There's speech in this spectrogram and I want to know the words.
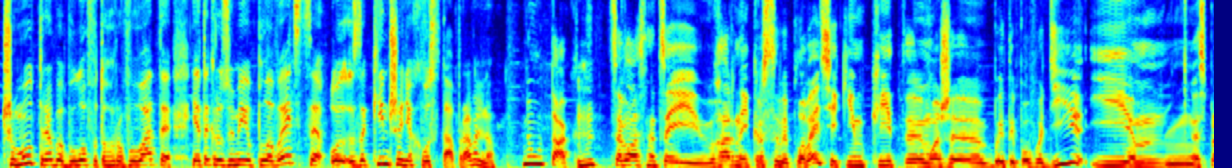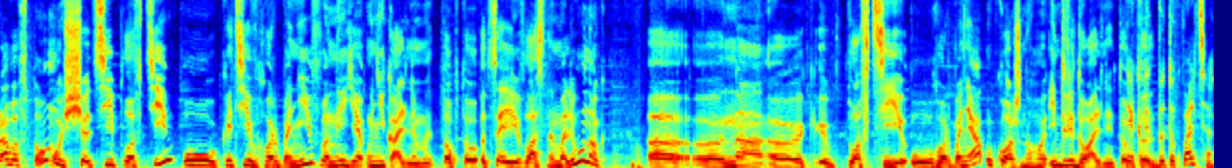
чому треба було фотографувати? Я так розумію, плавець це закінчення хвоста, правильно? Ну так, це власне цей гарний красивий плавець, яким кіт е, може бити по воді. І справа в тому, що ці плавці у китів горбанів вони є унікальними. Тобто, цей власне малюнок е, е, на е, плавці у горбаня у кожного індивідуальний. Тобто, Як відбиток пальця?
